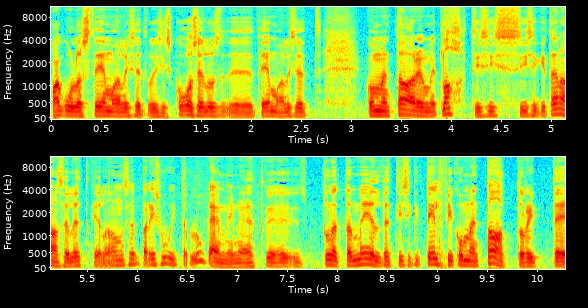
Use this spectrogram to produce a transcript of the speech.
pagulasteemalised või siis kooseluteemalised kommentaariumid lahti, siis isegi tänasel hetkel on see päris huvitav lugemine, et tuletan meelde, et isegi Delfi kommentaatorite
